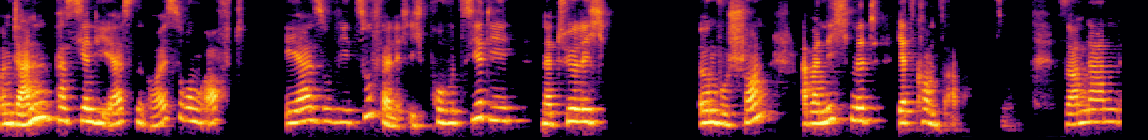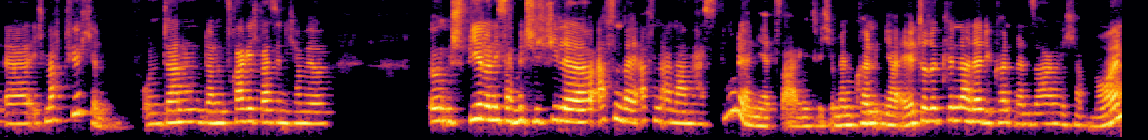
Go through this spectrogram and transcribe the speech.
Und dann passieren die ersten Äußerungen oft eher so wie zufällig. Ich provoziere die natürlich irgendwo schon, aber nicht mit, jetzt kommt's aber. So. Sondern äh, ich mache Türchen und dann, dann frage ich, weiß ich nicht, haben wir irgendein Spiel und ich sage, Mensch, wie viele Affen bei Affenalarm hast du denn jetzt eigentlich? Und dann könnten ja ältere Kinder, ne, die könnten dann sagen, ich habe neun.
